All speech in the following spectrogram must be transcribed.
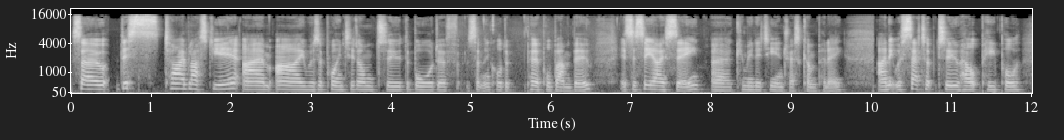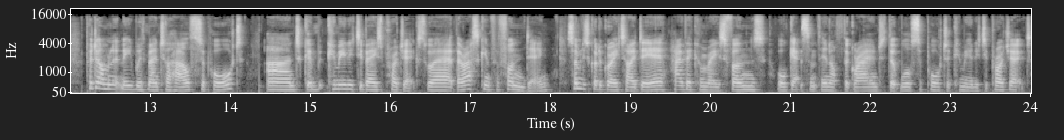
So this time last year, um, I was appointed onto the board of something called a Purple Bamboo. It's a CIC, a community interest company, and it was set up to help people predominantly with mental health support and community based projects where they're asking for funding. Somebody's got a great idea how they can raise funds or get something off the ground that will support a community project,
